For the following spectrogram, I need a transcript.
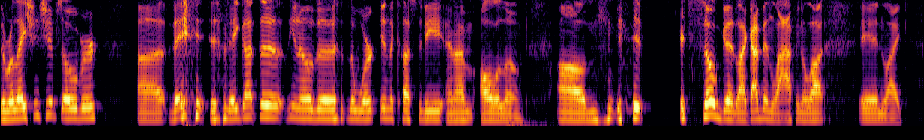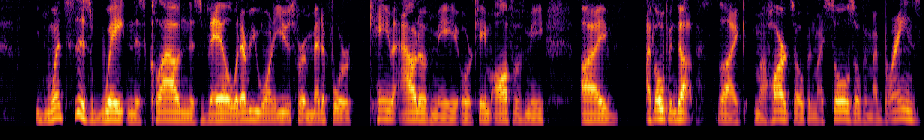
the relationship's over. Uh, they they got the you know the the work in the custody, and I'm all alone. Um, it, it's so good. Like I've been laughing a lot, and like once this weight and this cloud and this veil, whatever you want to use for a metaphor, came out of me or came off of me, I've I've opened up. Like my heart's open, my soul's open, my brain's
